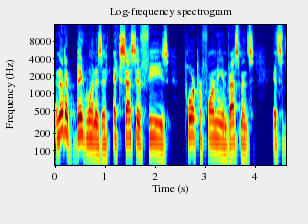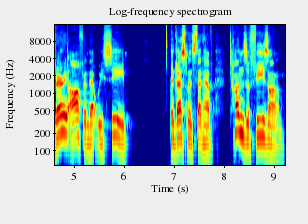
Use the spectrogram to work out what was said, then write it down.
Another big one is excessive fees, poor performing investments. It's very often that we see investments that have tons of fees on them,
